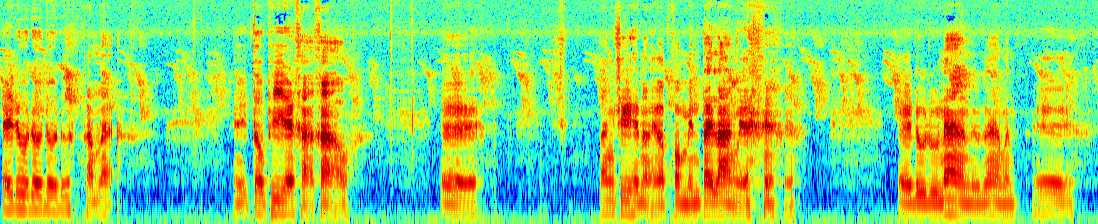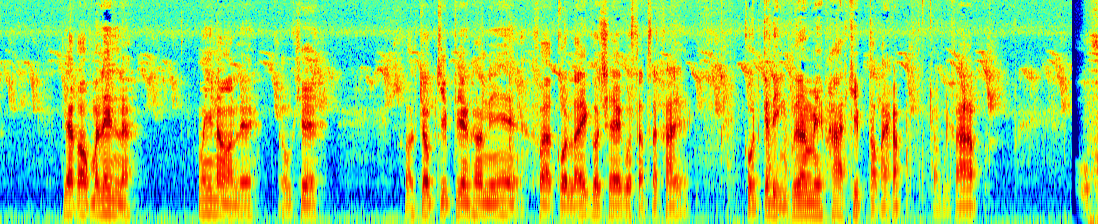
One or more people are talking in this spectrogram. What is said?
เฮ้ยดูดูดูดูทำละ อันนี้ตัวพี่ขาขาว เออ ตั้งชื่อให้หน่อยครับ คอมเมนต์ใต้ล่างเลย เออ ดูดูหน้า ดูหน้ามัน เออ อยากออกมาเล่นล่ะ ไม่นอนเลย โอเค ขอจบคลิปเพียงเท่านี้ ฝากกดไลค์ กดแชร์ กด subscribe กดกระดิ่งเพื่อไม่พลาดคลิปต่อไปครับ ขอบคุณครับ โอ้โห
